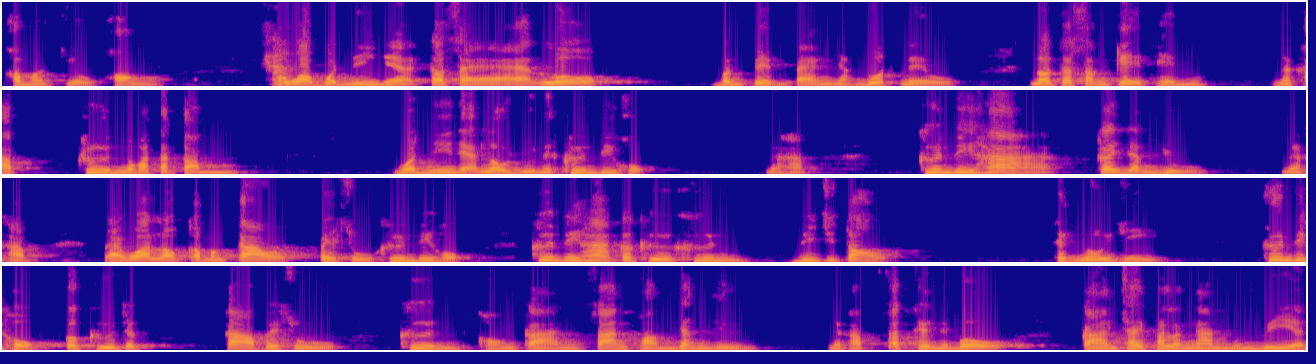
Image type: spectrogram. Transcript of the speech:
เข้ามาเกี่ยวข้อง เพราะว่าวันนี้เนี่ยกระแสโลกมันเปลี่ยนแปลงอย่างรวดเร็ว เราจะสังเกตเห็นนะครับคลื่นนวัตกรรม วันนี้เนี่ยเราอยู่ในคลื่นที่ 6 นะครับคลื่นที่ 5 ก็ยังอยู่นะครับ แต่ว่าเรากำลังก้าวไปสู่คลื่นที่6คลื่นที่ 5 ก็คือคลื่นดิจิทัลเทคโนโลยีขึ้นที่ 6 ก็คือจะก้าวไปสู่ขึ้นของการสร้างความยั่งยืนนะครับ sustainable การใช้พลังงานหมุนเวียน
